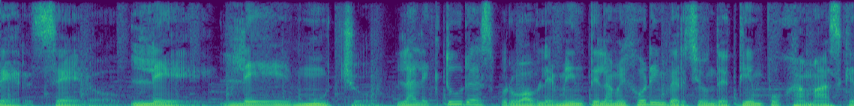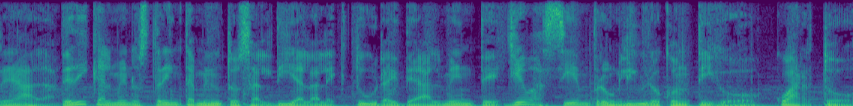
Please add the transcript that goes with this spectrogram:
Tercero, lee, lee mucho. La lectura es probablemente la mejor inversión de tiempo jamás creada. Dedica al menos 30 minutos al día a la lectura, idealmente lleva siempre un libro contigo. Cuarto,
